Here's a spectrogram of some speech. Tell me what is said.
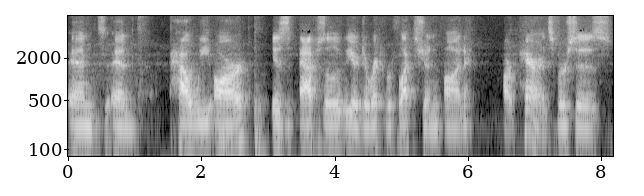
and and how we are is absolutely a direct reflection on our parents versus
